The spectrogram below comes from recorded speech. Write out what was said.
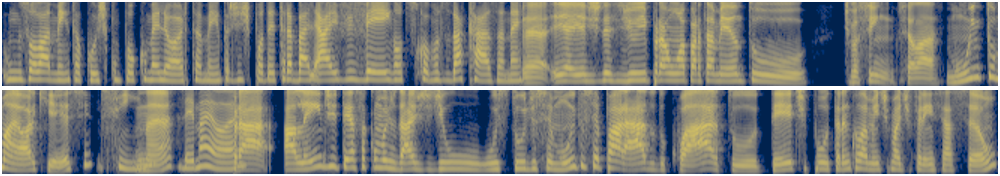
um isolamento acústico um pouco melhor também, pra gente poder trabalhar e viver em outros cômodos da casa, né? é, e aí a gente decidiu ir pra um apartamento, tipo assim, sei lá, muito maior que esse. Sim, Né? bem maior. Pra, além de ter essa comodidade de o, o estúdio ser muito separado do quarto, ter, tipo, tranquilamente uma diferenciação,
